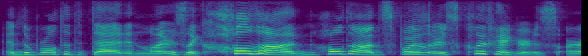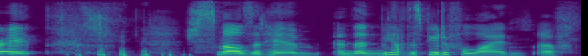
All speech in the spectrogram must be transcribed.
and the world of the dead. And Lyra's like, hold on, hold on, spoilers, cliffhangers, all right? she smiles at him, and then we have this beautiful line of,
